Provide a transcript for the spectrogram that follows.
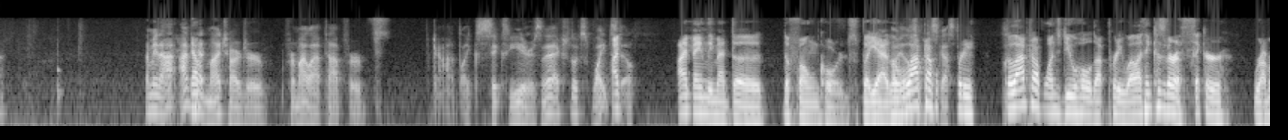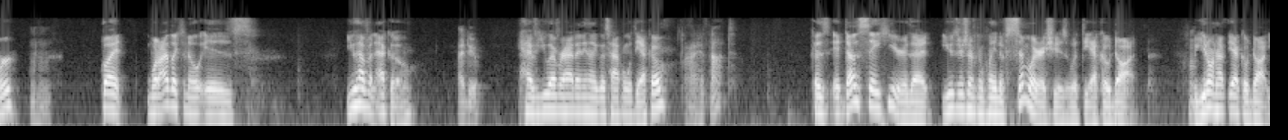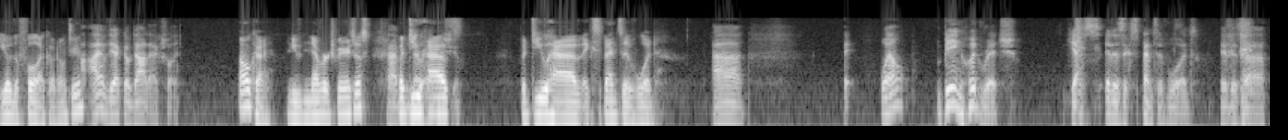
I mean, I, I've Yep. had my charger for my laptop for, God, like six years, and it actually looks white still. I mainly meant the the phone cords, but yeah, the Oh, yeah, laptop disgusting. pretty. The laptop ones do hold up pretty well. I think because they're a thicker rubber. Mhm. But what I'd like to know is, you have an Echo. I do. Have you ever had anything like this happen with the Echo? I have not. Because it does say here that users have complained of similar issues with the Echo Dot. Hmm. But you don't have the Echo Dot. You have the full Echo, don't you? I have the Echo Dot actually. Okay. And you've never experienced this. I've But do you have? But do you have expensive wood? Uh, it- well, being hood rich, yes, it is expensive wood. It is a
